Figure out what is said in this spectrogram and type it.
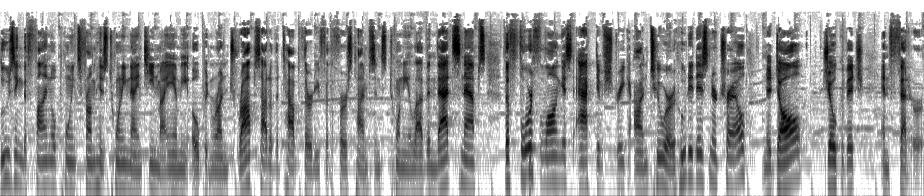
losing the final points from his 2019 Miami Open run drops out of the top 30 for the first time since 2011. That snaps the fourth longest active streak on tour. Who did Isner trail? Nadal, Djokovic, and Federer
